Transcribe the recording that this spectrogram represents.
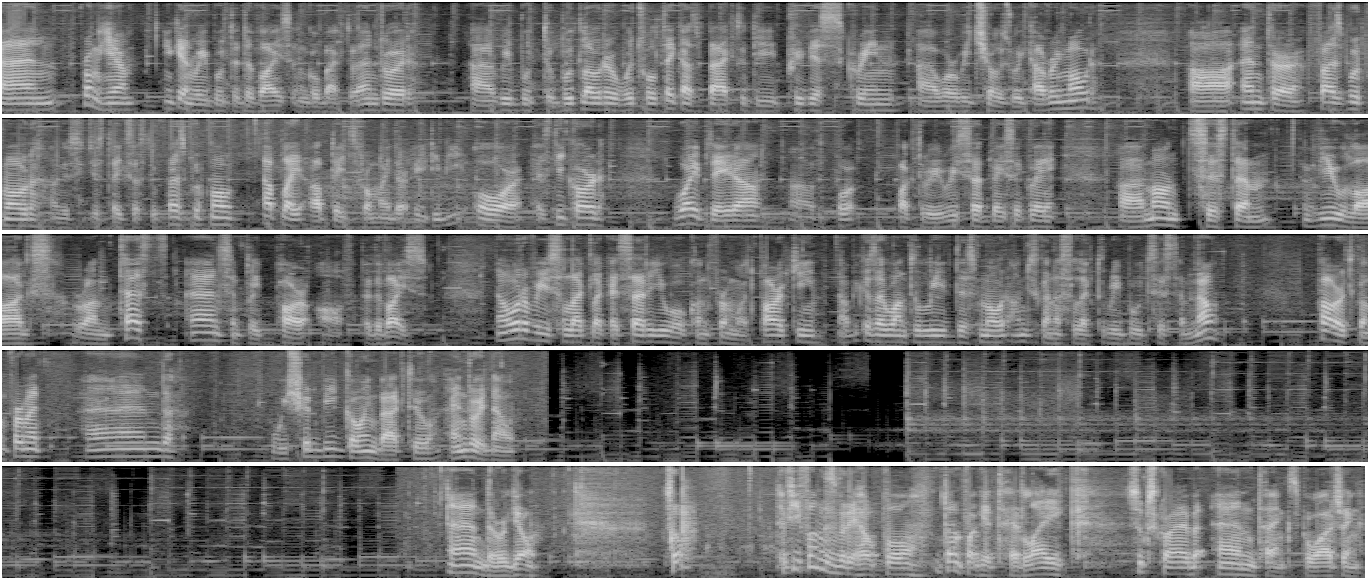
And from here, you can reboot the device and go back to Android, uh, reboot to bootloader, which will take us back to the previous screen uh, where we chose recovery mode. Uh, enter fastboot mode, obviously just takes us to fastboot mode, apply updates from either ADB or SD card, wipe data, uh, for factory reset basically, uh, mount system, view logs, run tests, and simply power off the device. Now whatever you select, like I said, you will confirm with power key. Now because I want to leave this mode, I'm just gonna select reboot system now. Power to confirm it, and we should be going back to Android now. And there we go. So, if you found this video helpful, don't forget to hit like, subscribe, and thanks for watching.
